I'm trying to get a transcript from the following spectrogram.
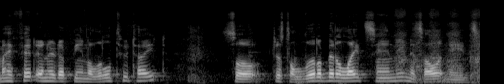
My fit ended up being a little too tight, so just a little bit of light sanding is all it needs.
